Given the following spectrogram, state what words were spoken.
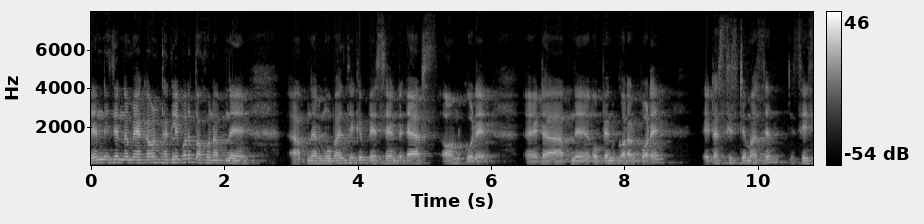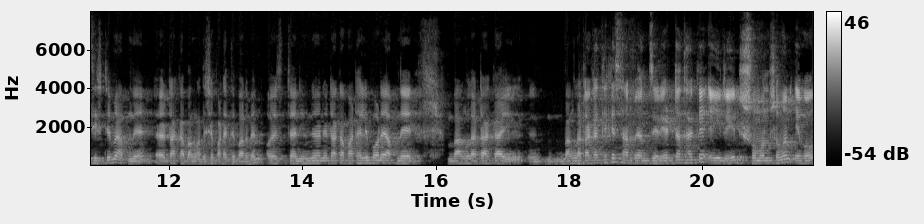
দেন নিজের নামে অ্যাকাউন্ট থাকলে পরে তখন আপনি আপনার মোবাইল থেকে পেসেন্ট অ্যাপস অন করে এটা আপনি ওপেন করার পরে এটা সিস্টেম আছে, সেই সিস্টেমে আপনি টাকা বাংলাদেশে পাঠাতে পারবেন। ওয়েস্টার্ন ইউনিয়নে টাকা পাঠাইলে পরে আপনি বাংলা টাকায়, বাংলা টাকা থেকে সার্বিয়ান যে রেটটা থাকে, এই রেট সমান সমান এবং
